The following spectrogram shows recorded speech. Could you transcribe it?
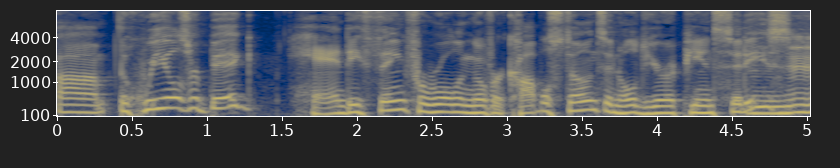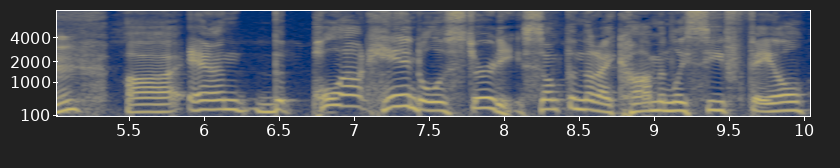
Um, the wheels are big. Handy thing for rolling over cobblestones in old European cities. Uh, and the pull out handle is sturdy, something that I commonly see fail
